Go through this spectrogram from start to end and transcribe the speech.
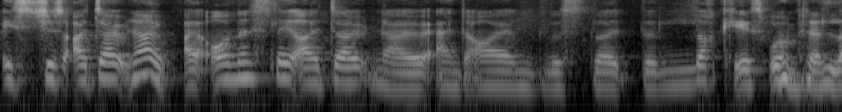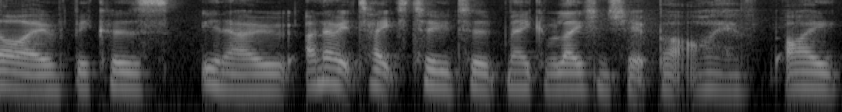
it's just I don't know. I honestly I don't know. And I am just like the luckiest woman alive because you know I know it takes two to make a relationship, but I have I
